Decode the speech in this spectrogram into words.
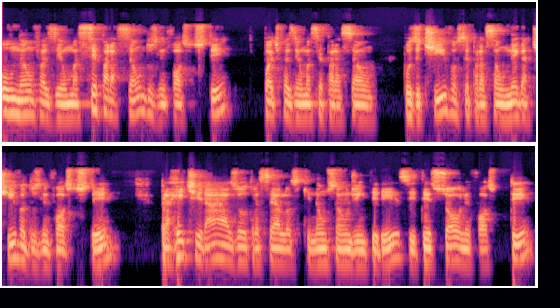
ou não fazer uma separação dos linfócitos T, pode fazer uma separação positiva ou separação negativa dos linfócitos T, para retirar as outras células que não são de interesse e ter só o linfócito T,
